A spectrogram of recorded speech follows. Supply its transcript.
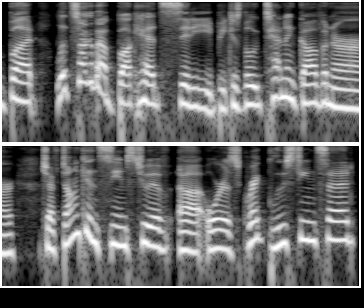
But let's talk about Buckhead City because the lieutenant governor, Jeff Duncan, seems to have, uh, or as Greg Bluestein said,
